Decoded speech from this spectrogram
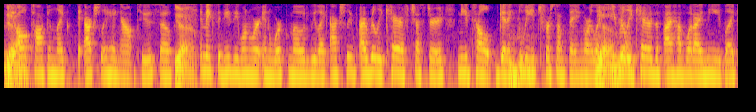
Like we all talk and like actually hang out too. So Yeah. it makes it easy when we're in work mode. We like actually I really care if Chester needs help getting bleach for something or like Yeah. he really Yeah. cares if I have what I need. Like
